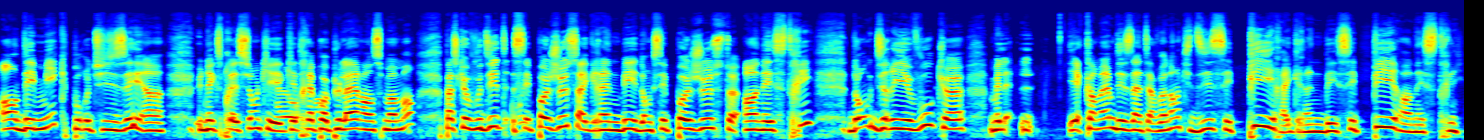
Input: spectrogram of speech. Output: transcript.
endémique pour utiliser un- une expression qui est, qui est très populaire en ce moment, parce que vous dites c'est pas juste à Granby, donc c'est pas juste en Estrie. Donc diriez-vous que mais il y a quand même des intervenants qui disent c'est pire à Granby, c'est pire en Estrie.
